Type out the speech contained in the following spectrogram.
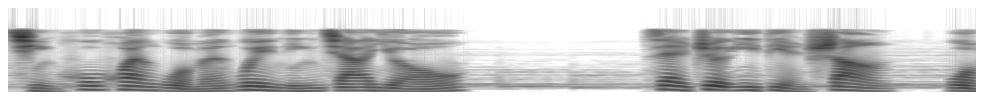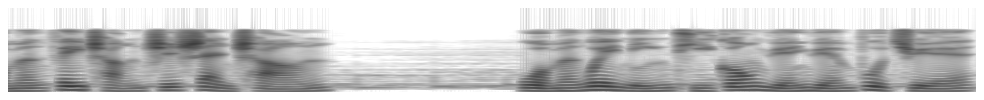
请呼唤我们为您加油。在这一点上，我们非常之擅长。我们为您提供源源不绝、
